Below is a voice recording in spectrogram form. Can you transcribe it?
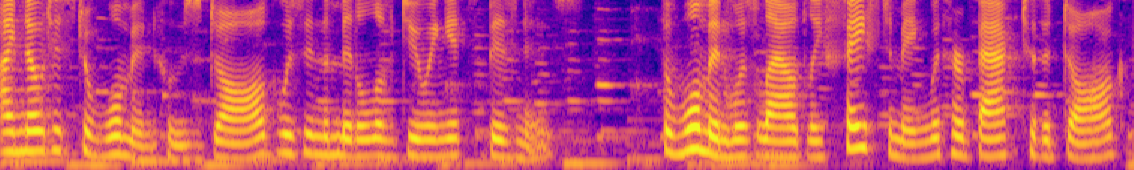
I noticed a woman whose dog was in the middle of doing its business. The woman was loudly FaceTiming with her back to the dog,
